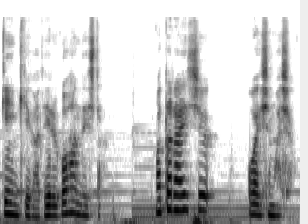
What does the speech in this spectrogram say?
元気が出るご飯でした。また来週お会いしましょう。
